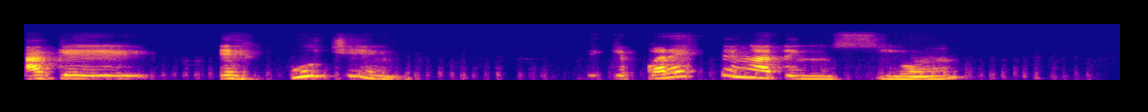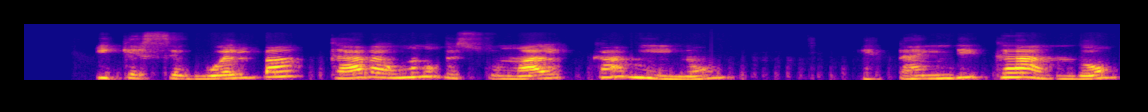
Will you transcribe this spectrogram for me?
a que escuchen, que presten atención y que se vuelva cada uno de su mal camino, está indicando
